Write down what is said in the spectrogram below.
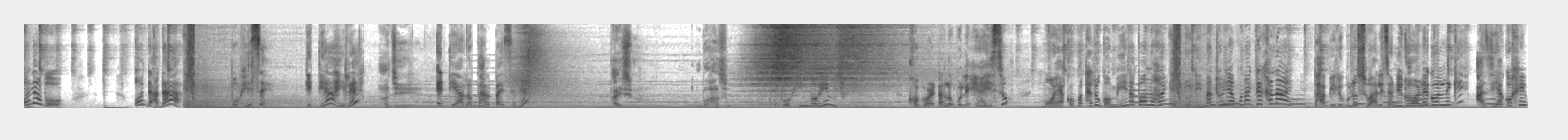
অ নব। অ দাদা বহিছে। কেতিয়া আহিলে? আজি। এতিয়া অলপ ভাল পাইছেনে? পাইছোঁ। বহাচোন বহিম বহিম। খবৰ এটা ল'বলৈহে আহিছো। মই আকৌ কথাটো গমেই নাপাওঁ নহয়। দুদিনমান ধৰি আপোনাক দেখা নাই। ভাবিলো বোলো ছোৱালীজনীৰ ঘৰলৈ গ'ল নেকি? আজি আকৌ সেই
